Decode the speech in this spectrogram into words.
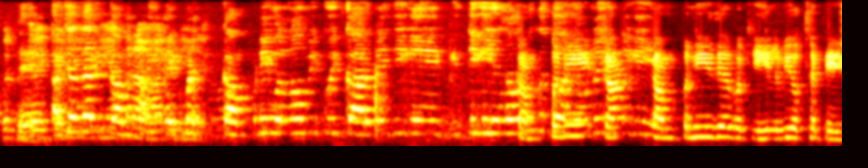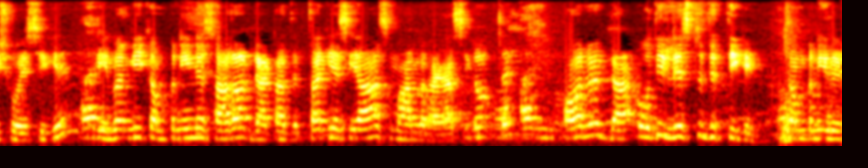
ਅੱਛਾ ਸਰ ਕੰਪਨੀ ਇੱਕ ਮਿੰਟ ਕੰਪਨੀ ਵੱਲੋਂ ਵੀ ਕੋਈ ਕਾਰਵਾਈ ਦੀ ਗਈ ਕੀਤੀ ਗਈ ਉਹਨਾਂ ਵੱਲੋਂ ਕੰਪਨੀ? ਕੰਪਨੀ ਦੇ ਵਕੀਲ ਵੀ ਉੱਥੇ ਪੇਸ਼ ਹੋਏ ਸੀਗੇ ਹਾਂਜੀ। ਈਵਨ ਕਿ ਕੰਪਨੀ ਨੇ ਸਾਰਾ ਡਾਟਾ ਦਿੱਤਾ ਕਿ ਅਸੀਂ ਆਹ ਸਮਾਨ ਲਗਾਇਆ ਸੀਗਾ ਉੱਥੇ ਹਾਂਜੀ। ਔਰ ਉਹਦੀ ਲਿਸਟ ਦਿੱਤੀ ਗਈ ਕੰਪਨੀ ਦੇ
